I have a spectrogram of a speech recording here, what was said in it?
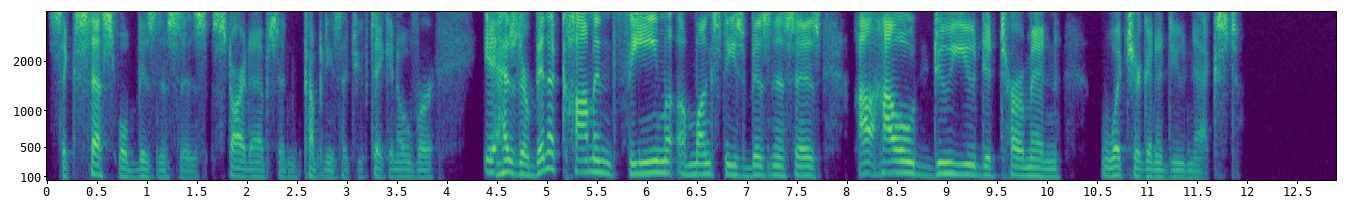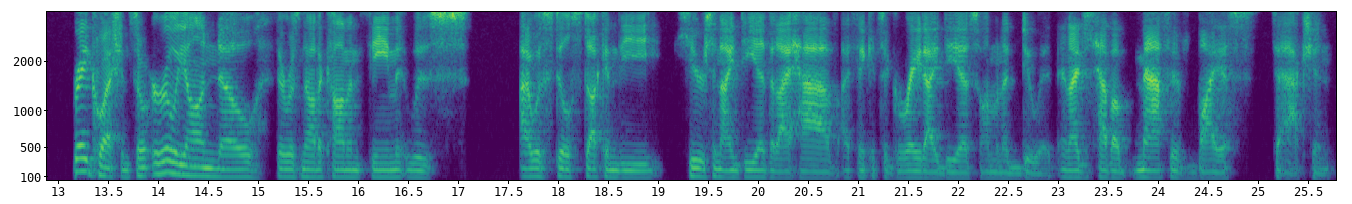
successful businesses, startups, and companies that you've taken over. It, has there been a common theme amongst these businesses? How how do you determine what you're going to do next? Great question. So early on, no, there was not a common theme. It was, I was still stuck in the here's an idea that I have. I think it's a great idea. So I'm going to do it. And I just have a massive bias to action.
